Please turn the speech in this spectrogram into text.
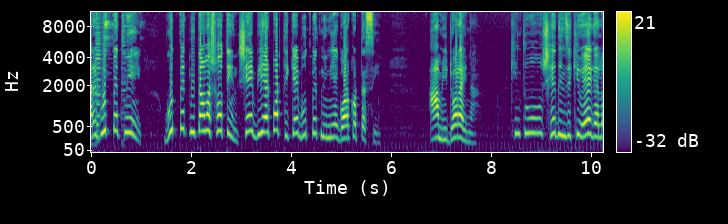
আরে ভূত পেতনি ভূত পেতনি তো আমার সতীন। সে বিয়ের পর থেকে ভূত পেতনি নিয়ে গড় করতেছি। আমি ডরাই না। কিন্তু সেদিন যে কি হয়ে গেল,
